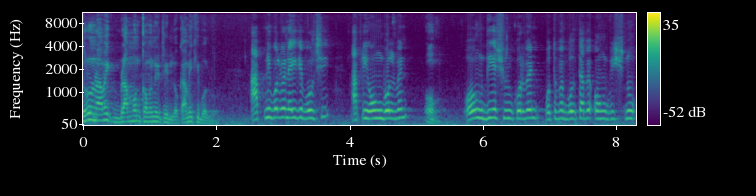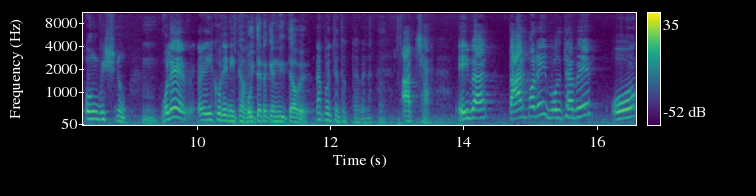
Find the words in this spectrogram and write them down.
ধরুন আমি ব্রাহ্মণ কমিউনিটির লোক আমি কি বলব? আপনি বলবেন এই যে বলছি আপনি ওং বলবেন। ওম। ওং দিয়ে শুরু করবেন প্রথমে বলতে হবে ওং বিষ্ণু ওং বিষ্ণু। বলে ই করে নিতে হবে। পৈতাটাকে নিতে হবে? না পড়তে ধরতে হবে না। আচ্ছা এইবার তারপরেই বলতে হবে ওম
